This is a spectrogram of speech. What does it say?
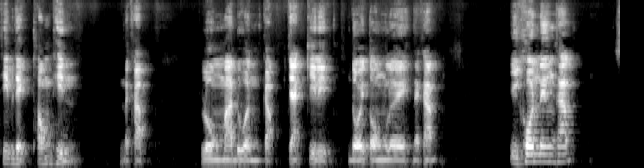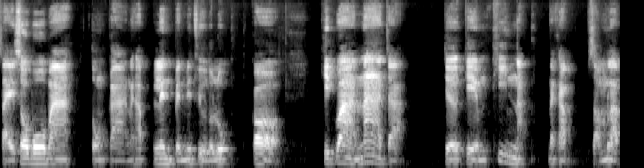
ที่เป็นเด็กท้องถิ่นนะครับ ลงมาดวลกับแจ็คกิลิตโดยตรงเลยนะครับ อีกคนนึงครับ ใส่โซโบมาตรงกลางนะครับ เล่นเป็นมิดฟิลด์ตัวลุก ก็คิดว่าน่าจะเจอเกมที่หนักนะครับสำหรับ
